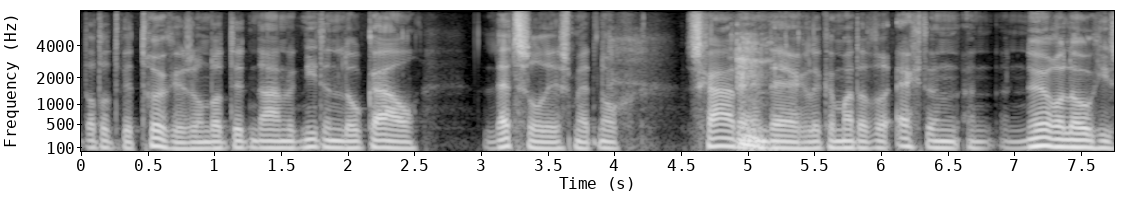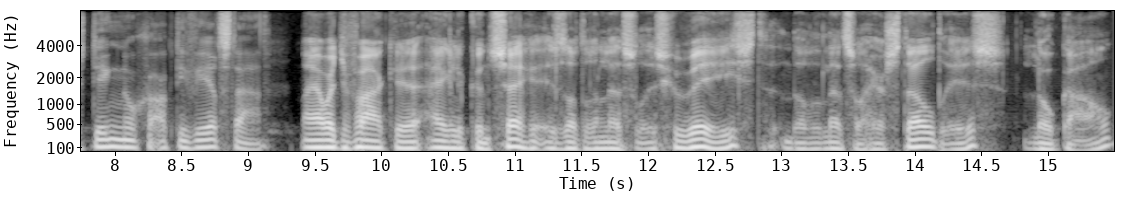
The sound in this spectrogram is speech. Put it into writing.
dat het weer terug is. Omdat dit namelijk niet een lokaal letsel is met nog schade en dergelijke, maar dat er echt een, een, neurologisch ding nog geactiveerd staat. Nou ja, wat je vaak uh, eigenlijk kunt zeggen is dat er een letsel is geweest, dat het letsel hersteld is, lokaal.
